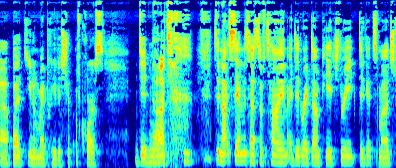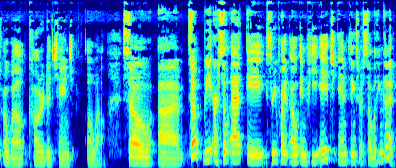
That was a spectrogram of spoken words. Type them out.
uh, but you know, my previous strip, of course, did not did not stand the test of time. I did write down pH 3, did get smudged. Oh well, color did change. Oh well. So, uh, so we are still at a 3.0 in pH and things are still looking good.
